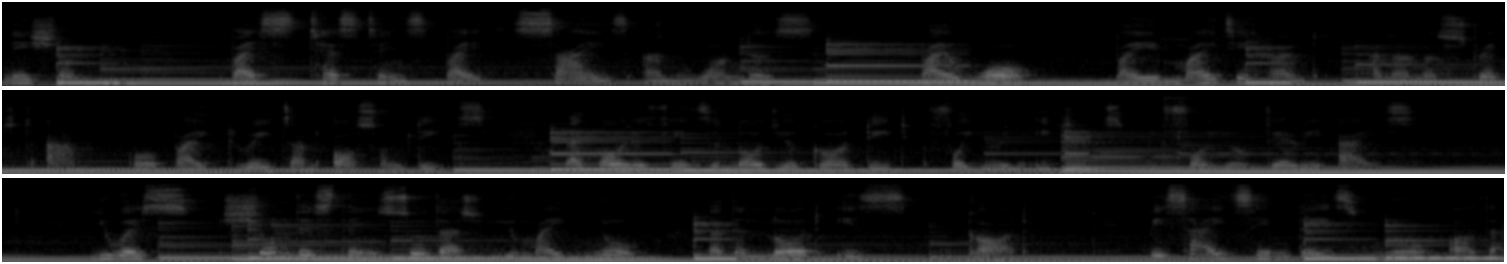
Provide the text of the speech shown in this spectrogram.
nation by testings, by signs and wonders, by war, by a mighty hand and an outstretched arm, or by great and awesome deeds, like all the things the Lord your God did for you in Egypt before your very eyes. You were shown these things so that you might know that the Lord is God. Besides him, there is no other.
